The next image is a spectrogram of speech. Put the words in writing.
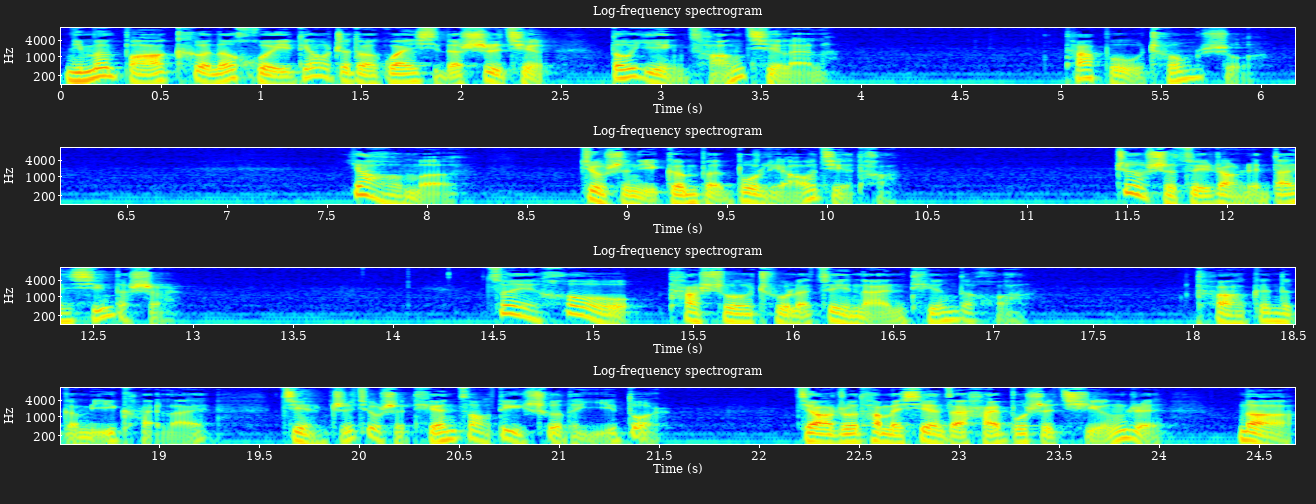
你们把可能毁掉这段关系的事情都隐藏起来了。他补充说：“要么，就是你根本不了解他，这是最让人担心的事儿。”最后，他说出了最难听的话：“他跟那个米凯莱简直就是天造地设的一对儿。假如他们现在还不是情人，那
